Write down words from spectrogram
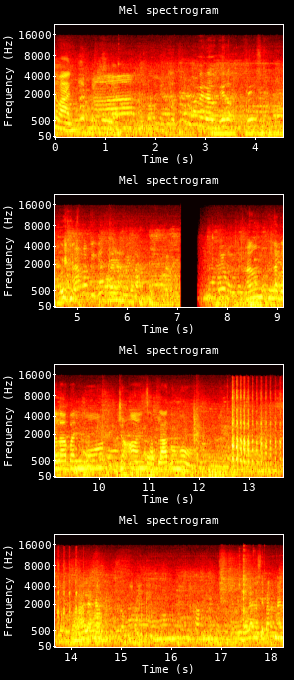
Naman. Anong pinaglalaban mo dyan sa plato mo? Bahala na. Wala na si Batman.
